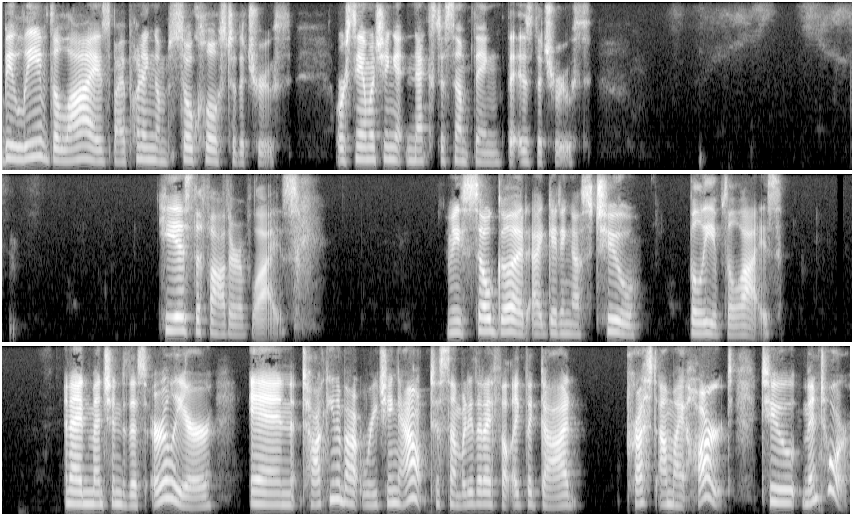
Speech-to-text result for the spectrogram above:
believe the lies by putting them so close to the truth or sandwiching it next to something that is the truth. He is the father of lies. And he's so good at getting us to believe the lies. And i had mentioned this earlier in talking about reaching out to somebody that I felt like the God pressed on my heart to mentor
